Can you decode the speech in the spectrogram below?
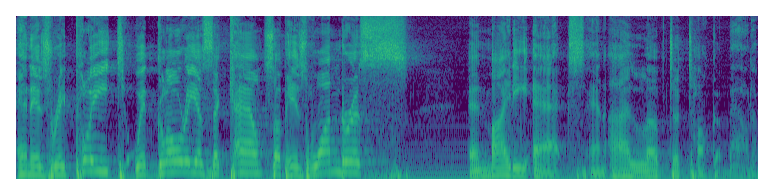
and is replete with glorious accounts of his wondrous and mighty acts, and I love to talk about them.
